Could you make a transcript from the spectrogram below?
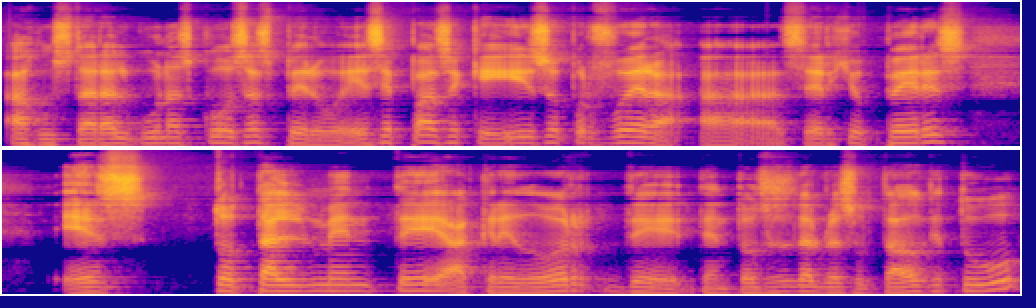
ajustar algunas cosas, pero ese pase que hizo por fuera a Sergio Pérez es totalmente acreedor de, entonces del resultado que tuvo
